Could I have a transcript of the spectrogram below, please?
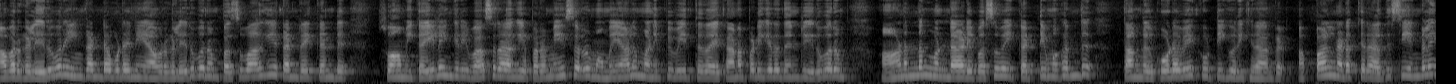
அவர்கள் இருவரையும் கண்டவுடனே அவர்கள் இருவரும் பசுவாகிய கன்றைக் கண்டு சுவாமி கைலங்கிரி வாசராகிய பரமேஸ்வரரும் உமையாலும் அனுப்பி வைத்ததாய் காணப்படுகிறது என்று இருவரும் ஆனந்தம் கொண்டாடி பசுவை கட்டி முகர்ந்து தாங்கள் கூடவே கூட்டி குறிக்கிறார்கள் அப்பால் நடக்கிற அதிசயங்களை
